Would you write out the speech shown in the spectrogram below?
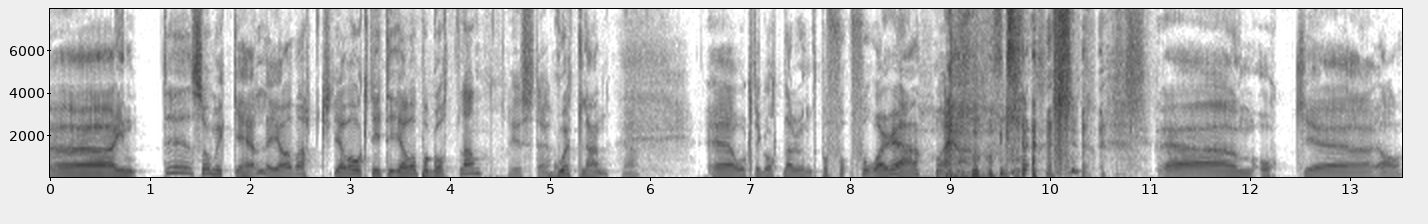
Eh, inte så mycket heller. Jag, varit, jag, var, åkte till, jag var på Gotland, Just det. Gotland. Ja. Eh, åkte Gotland runt på Fårö. Ehm, och eh, ja,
